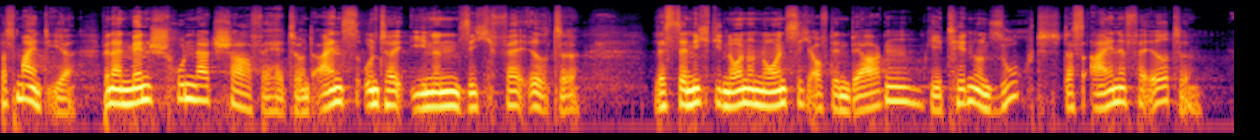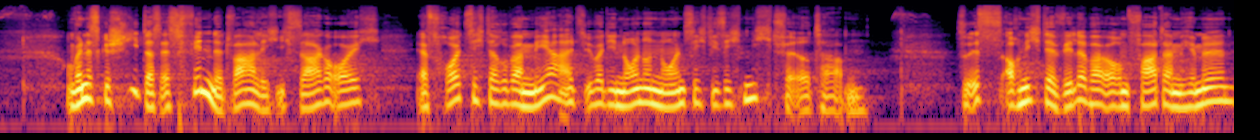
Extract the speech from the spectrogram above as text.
Was meint ihr, wenn ein Mensch hundert Schafe hätte und eins unter ihnen sich verirrte? Lässt er nicht die 99 auf den Bergen, geht hin und sucht das eine Verirrte? Und wenn es geschieht, dass es findet, wahrlich, ich sage euch, er freut sich darüber mehr als über die 99, die sich nicht verirrt haben. So ist es auch nicht der Wille bei eurem Vater im Himmel,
